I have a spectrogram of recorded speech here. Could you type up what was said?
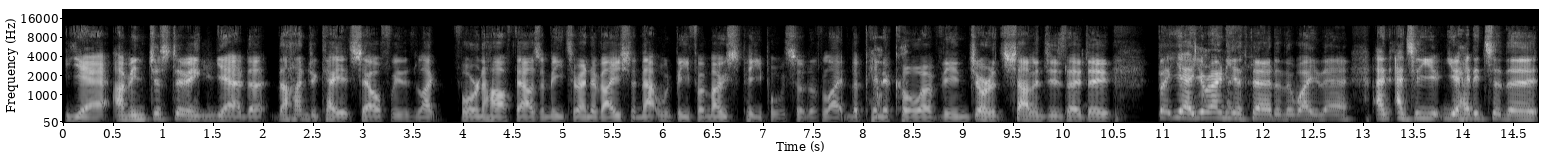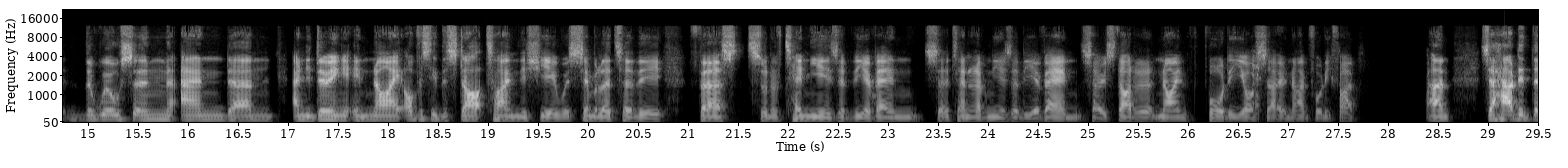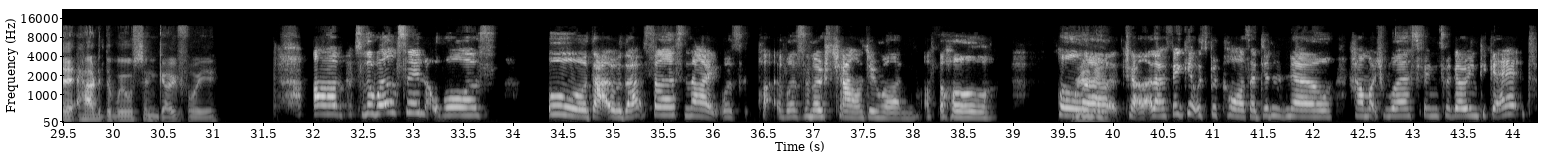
Yeah. I mean, just doing, yeah, the the 100K itself with like four and a half thousand meter elevation, that would be for most people sort of like the pinnacle of the endurance challenges they do. But yeah, you're only a third of the way there. And and so you you're headed to the the Wilson and um and you're doing it in night. Obviously the start time this year was similar to the first sort of 10 years of the event, so 10, 11 years of the event. So started at 9:40 or so, 9:45. Um, so how did the how did the Wilson go for you? Um, so the Wilson was oh that that first night was was the most challenging one of the whole whole Really? uh, trail, and I think it was because I didn't know how much worse things were going to get.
